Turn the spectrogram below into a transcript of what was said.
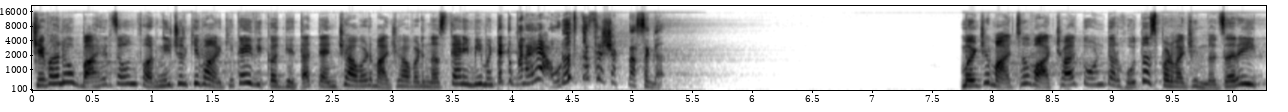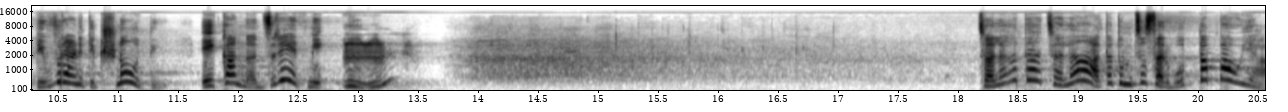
जेव्हा लोक बाहेर जाऊन फर्निचर किंवा आणखी काही विकत घेतात त्यांची आवड माझी आवड नसते आणि मी म्हणते तुम्हाला हे आवडत कसं शकता सगळं? म्हणजे माझं वाचाळ तोंड तर होतच पण माझी नजरही तीव्र आणि तीक्ष्ण होती. एका नजरेत मी चला आता चला. आता तुमचं सर्वोत्तम पाहूया.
